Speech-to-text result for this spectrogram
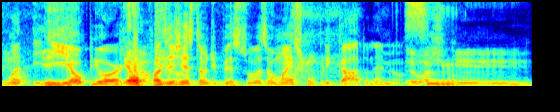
Mano, e, e é o pior. É o Fazer pior. gestão de pessoas é o mais complicado, né, meu? Eu Sim. acho que.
